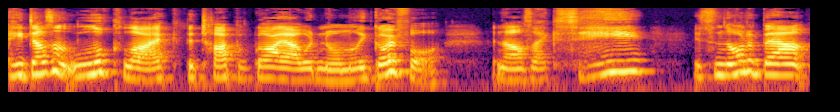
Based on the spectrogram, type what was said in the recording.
he doesn't look like the type of guy I would normally go for. And I was like, see, it's not about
